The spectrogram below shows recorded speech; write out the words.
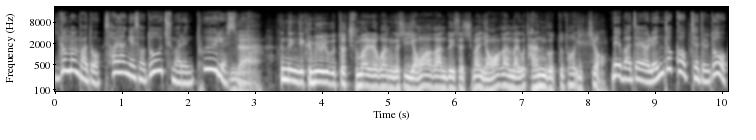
이것만 봐도 서양에서도 주말은 토요일이었습니다. 네. 근데 이제 금요일부터 주말이라고 하는 것이 영화관도 있었지만 영화관 말고 다른 것도 더 있죠. 네, 맞아요. 렌터카 업체들도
